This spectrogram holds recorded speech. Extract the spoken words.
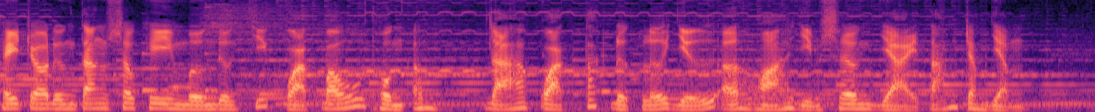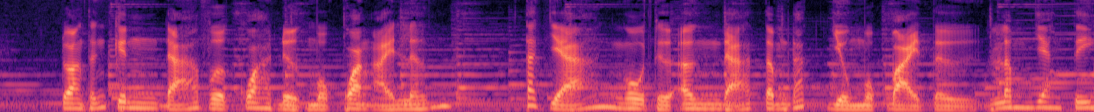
Thầy trò đường tăng sau khi mượn được chiếc quạt báu thuần âm, đã quạt tắt được lửa dữ ở hỏa diệm sơn dài 800 dặm. Đoàn Thánh Kinh đã vượt qua được một quan ải lớn. Tác giả Ngô Thừa Ân đã tâm đắc dùng một bài từ Lâm Giang Tiên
